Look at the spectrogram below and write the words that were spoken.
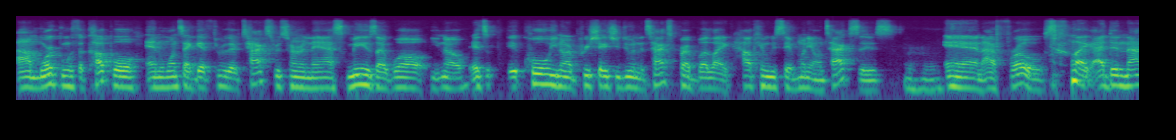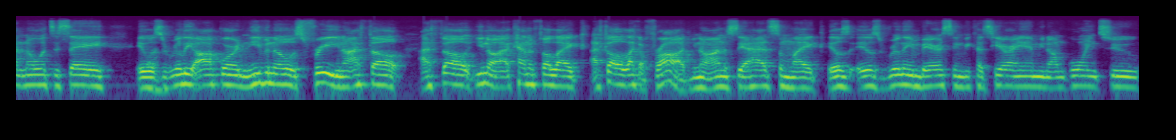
I'm working with a couple. And once I get through their tax return, they ask me, is like, well, you know, it's it cool, you know, I appreciate you doing the tax prep, but like, how can we save money on taxes? Mm-hmm. And I froze. like I did not know what to say it was really awkward. And even though it was free, you know, I felt, I felt, you know, I kind of felt like I felt like a fraud. You know, honestly, I had some like it was it was really embarrassing because here I am, you know, I'm going to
